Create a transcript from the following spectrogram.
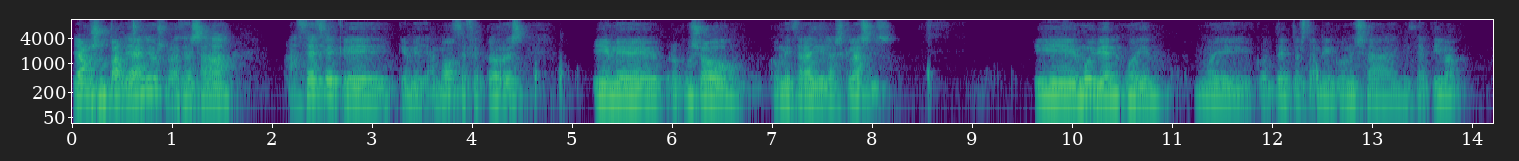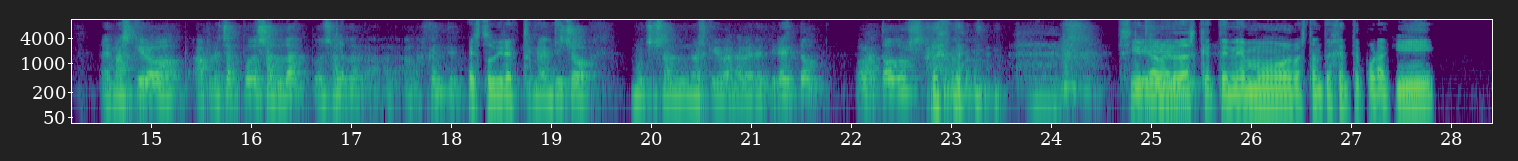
llevamos un par de años, gracias a, Cefe, que, me llamó, Cefe Torres, y me propuso comenzar allí las clases. Y muy bien, muy bien, muy contentos también con esa iniciativa. Además quiero aprovechar, puedo saludar, puedo saludar a, a la gente. Es tu directo. Que me han dicho muchos alumnos que iban a ver el directo. Hola a todos. sí, la verdad es que tenemos bastante gente por aquí.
